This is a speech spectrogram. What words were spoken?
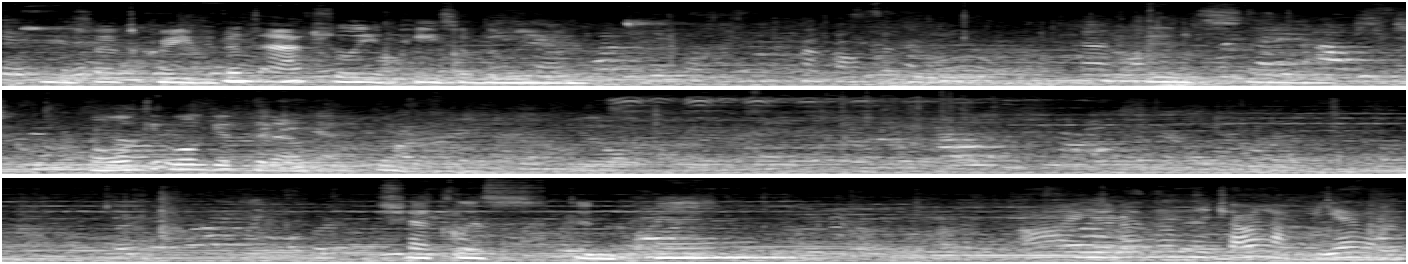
Yes, that's crazy. That's actually a piece of the moon. Insane. Well, we'll get, we'll get to that. Checklist and pen. Ay, era donde echaban las piedras.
